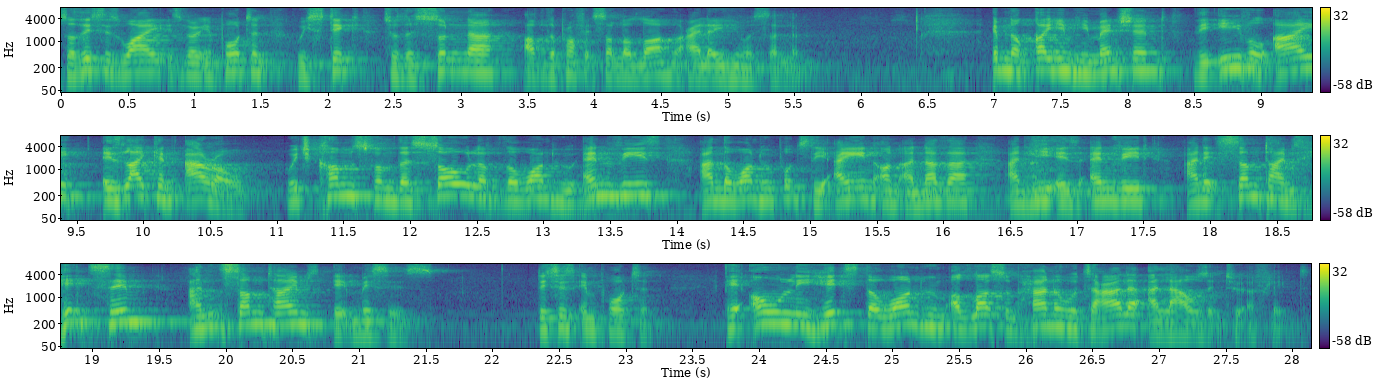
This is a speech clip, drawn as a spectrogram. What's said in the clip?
So this is why it's very important we stick to the sunnah of the Prophet sallallahu alaihi wasallam. Ibn al-Qayyim, he mentioned, the evil eye is like an arrow which comes from the soul of the one who envies and the one who puts the ain on another and he is envied and it sometimes hits him and sometimes it misses. This is important. It only hits the one whom Allah subhanahu wa ta'ala allows it to afflict.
